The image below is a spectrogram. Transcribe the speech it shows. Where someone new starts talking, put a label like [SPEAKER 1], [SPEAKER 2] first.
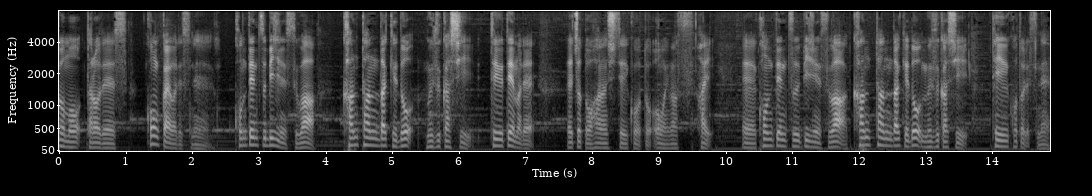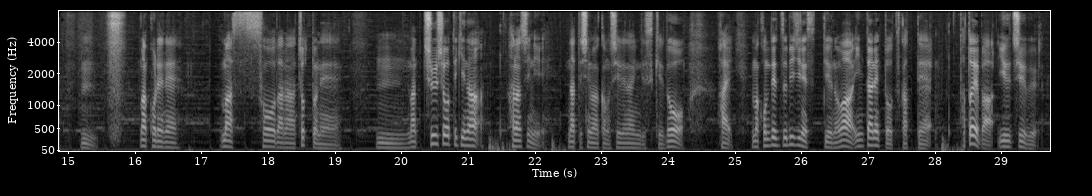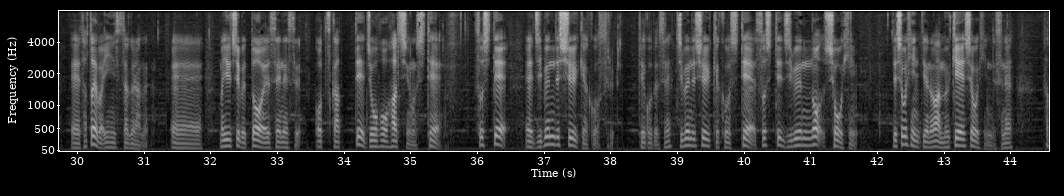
[SPEAKER 1] どうも太郎です。今回はですねコンテンツビジネスは簡単だけど難しいっていうテーマでえちょっとお話ししていこうと思います。はい、えー、コンテンツビジネスは簡単だけど難しいっていうことですね。うん。まあこれねまあそうだな。ちょっとねうんまあ抽象的な話になってしまうかもしれないんですけどはい。まあ、コンテンツビジネスっていうのはインターネットを使って例えば YouTube えー、例えばインスタグラム、えーまあ、YouTube と SNS を使って情報発信をしてそして、えー、自分で集客をするということですね。自分で集客をしてそして自分の商品。で商品っていうのは無形商品ですね。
